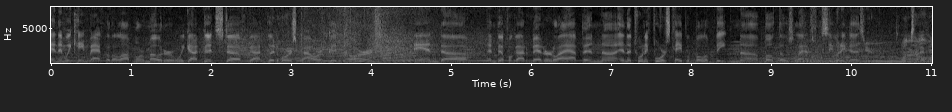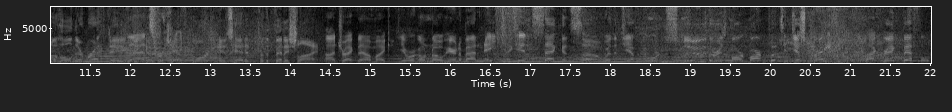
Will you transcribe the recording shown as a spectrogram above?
and then we came back with a lot more motor. We got good stuff, got good horsepower, good cars, and uh, and Biffle got a better lap, and uh, and the 24 is capable of beating uh, both those laps. We'll see what he does here. We'll tell them to hold their breath, Dave, That's because right. Jeff Gordon is headed for the finish line. On track now, Mike. Yeah, we're going to know here in about 8 to 10 seconds uh, whether Jeff Gordon's smooth or, as Mark Martin puts it, just crazy, like Greg Biffle.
